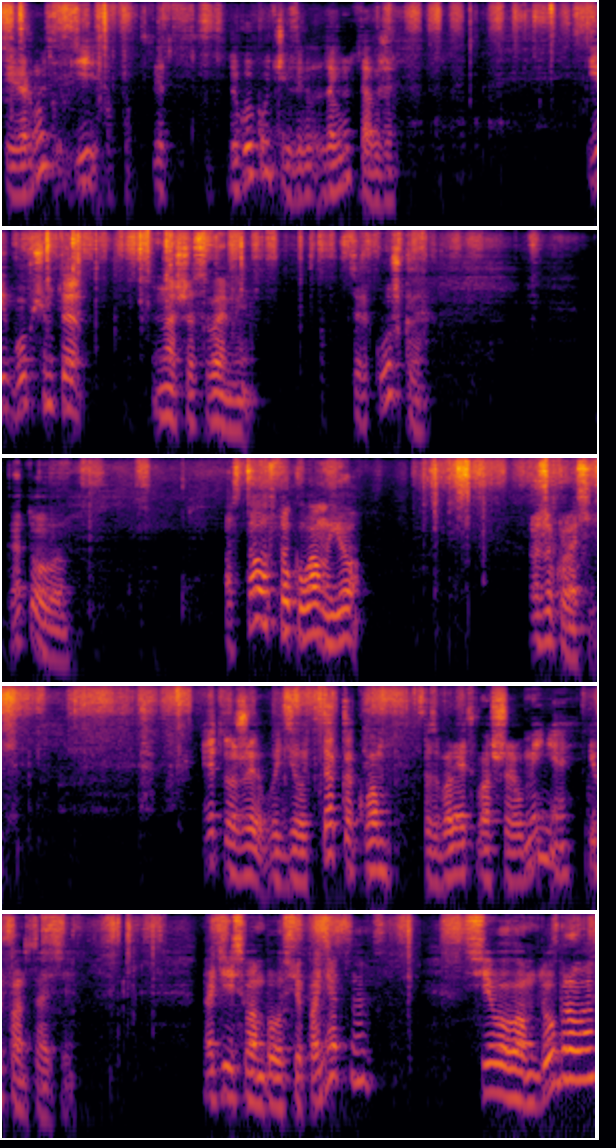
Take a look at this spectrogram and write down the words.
Перевернуть и другой кончик загнуть также. И, в общем-то, наша с вами церквушка готова. Осталось только вам ее разукрасить. Это уже вы делаете так, как вам позволяет ваше умение и фантазия. Надеюсь, вам было все понятно. Всего вам доброго.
